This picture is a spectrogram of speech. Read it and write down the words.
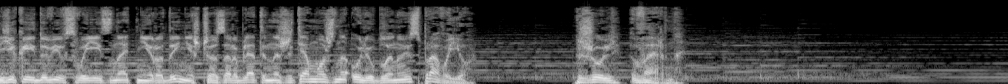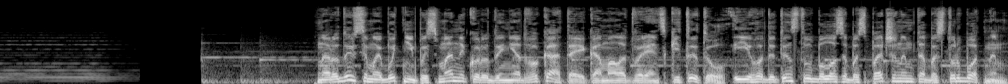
який довів своїй знатній родині, що заробляти на життя можна улюбленою справою. Жуль Верн. Народився майбутній письменник у родині адвоката, яка мала дворянський титул, і його дитинство було забезпеченим та безтурботним.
